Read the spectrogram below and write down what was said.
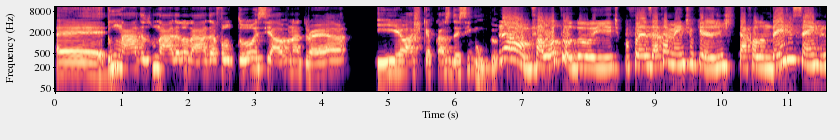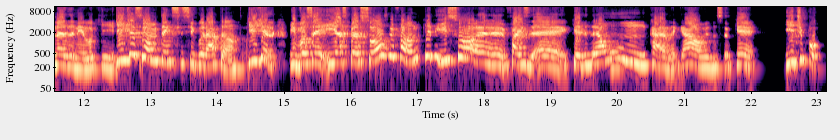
É, do nada, do nada, do nada, voltou esse alvo na Drea. E eu acho que é por causa desse mundo. Não, falou tudo. E, tipo, foi exatamente o que a gente tá falando desde sempre, né, Danilo? Que que, que esse homem tem que se segurar tanto? Que que ele- e você e as pessoas me falando que ele- isso é, faz. É, que ele é um cara legal e não sei o quê. E, tipo,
